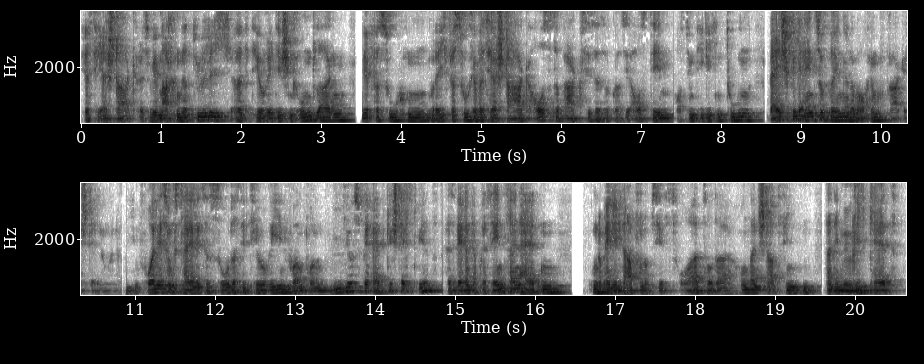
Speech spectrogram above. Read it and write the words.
Ja, sehr stark. Also wir machen natürlich äh, die theoretischen Grundlagen. Wir versuchen, oder ich versuche aber sehr stark aus der Praxis, also quasi aus dem, aus dem täglichen Tun, Beispiele einzubringen, aber auch Fragestellungen. Im Vorlesungsteil ist es so, dass die Theorie in Form von Videos bereitgestellt wird. Also während der Präsenzeinheiten, unabhängig davon, ob sie jetzt vor Ort oder online stattfinden, dann die Möglichkeit,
